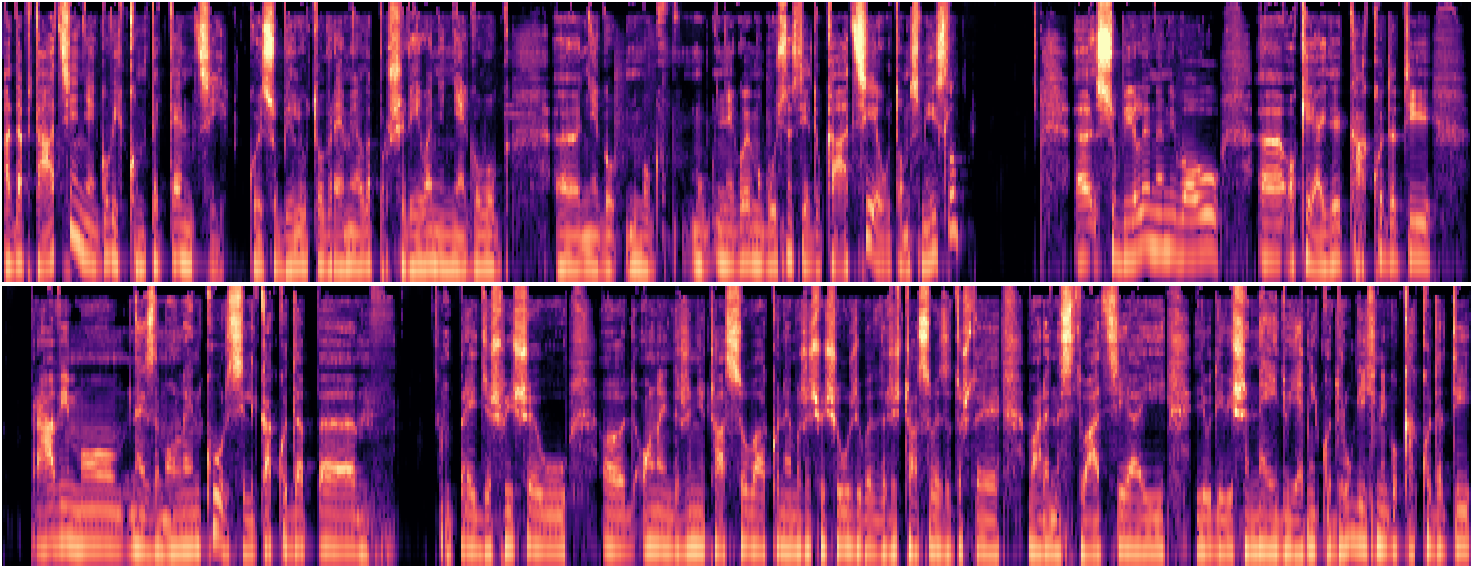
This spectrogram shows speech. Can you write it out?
adaptacije njegovih kompetenciji koje su bile u to vreme, jel da, proširivanje njegovog, uh, njegov, mog, mog, njegove mogućnosti edukacije u tom smislu, uh, su bile na nivou, uh, ok, ajde, kako da ti pravimo, ne znam, online kurs ili kako da pređeš više u online držanje časova ako ne možeš više uživo da držiš časove zato što je vanredna situacija i ljudi više ne idu jedni kod drugih nego kako da ti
